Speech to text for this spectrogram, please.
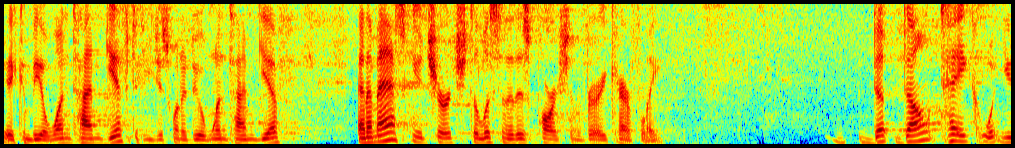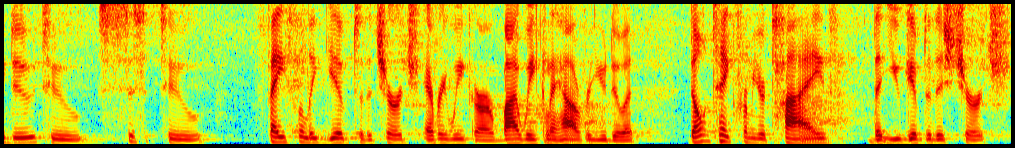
It can be a one-time gift if you just want to do a one-time gift. And I'm asking you, church, to listen to this portion very carefully. D- don't take what you do to to faithfully give to the church every week or bi-weekly, however you do it. Don't take from your tithe that you give to this church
